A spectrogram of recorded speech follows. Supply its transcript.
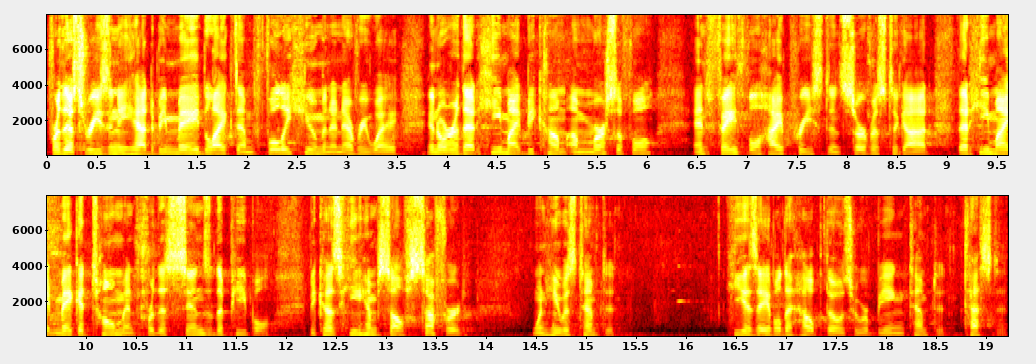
For this reason, he had to be made like them, fully human in every way, in order that he might become a merciful and faithful high priest in service to God, that he might make atonement for the sins of the people, because he himself suffered when he was tempted he is able to help those who are being tempted, tested.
